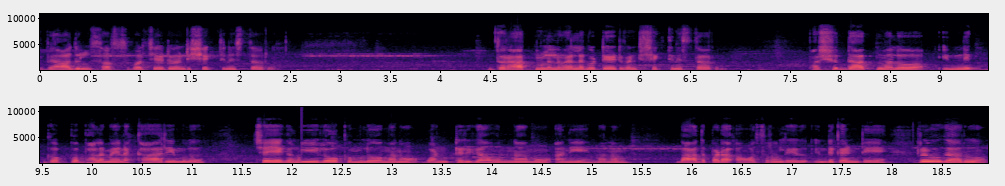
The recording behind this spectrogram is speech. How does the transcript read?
వ్యాధులను స్వస్థపరిచేటువంటి శక్తినిస్తారు దురాత్మలను వెళ్ళగొట్టేటువంటి శక్తినిస్తారు. పరిశుద్ధాత్మలో ఇన్ని గొప్ప బలమైన కార్యములు చేయగలం. ఈ లోకంలో మనం ఒంటరిగా ఉన్నాము అని మనం బాధపడ అవసరం లేదు. ఎందుకంటే ప్రభు గారు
